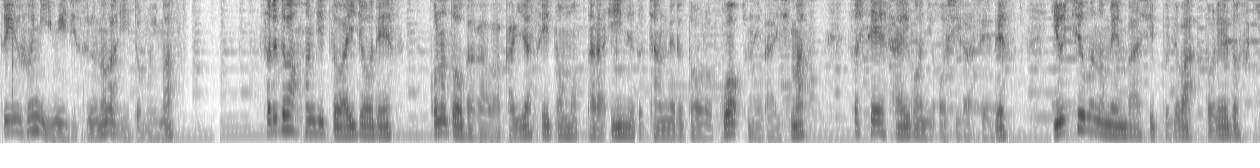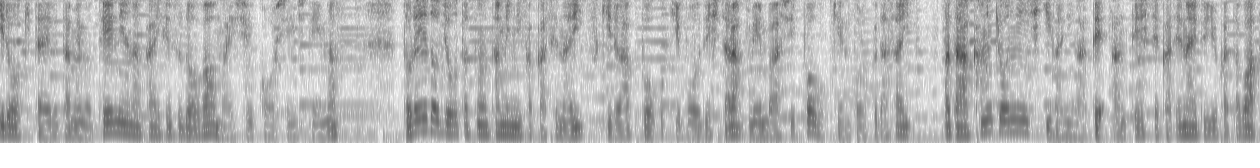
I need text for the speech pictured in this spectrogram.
という風にイメージするのがいいと思います。それでは本日は以上です。この動画がわかりやすいと思ったらいいねとチャンネル登録をお願いします。そして最後にお知らせです。YouTube のメンバーシップではトレードスキルを鍛えるための丁寧な解説動画を毎週更新しています。トレード上達のために欠かせないスキルアップをご希望でしたらメンバーシップをご検討ください。また、環境認識が苦手、安定して勝てないという方は、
